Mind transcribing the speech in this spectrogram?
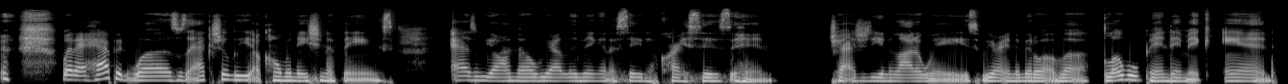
what had happened was was actually a culmination of things. As we all know, we are living in a state of crisis and tragedy in a lot of ways. We are in the middle of a global pandemic. And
